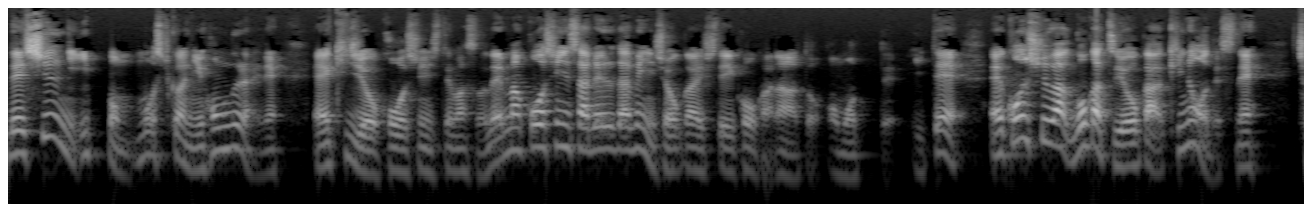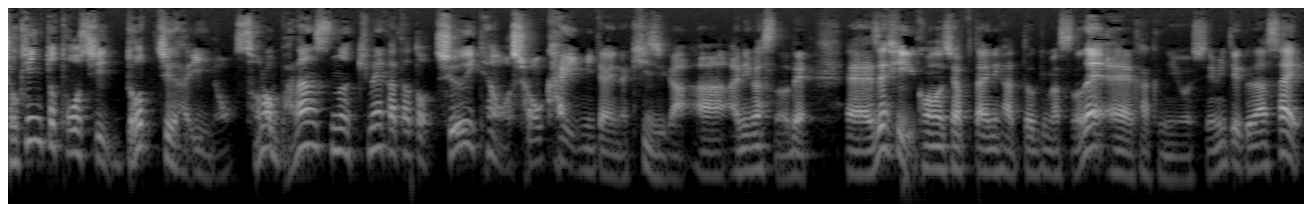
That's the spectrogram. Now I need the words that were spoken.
で、週に1本もしくは2本ぐらいね、えー、記事を更新してますので、まあ、更新されるたびに紹介していこうかなと思っていて、えー、今週は5月8日、昨日ですね、貯金と投資どっちがいいの？そのバランスの決め方と注意点を紹介みたいな記事がありますので、えー、ぜひこのチャプターに貼っておきますので、えー、確認をしてみてください。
